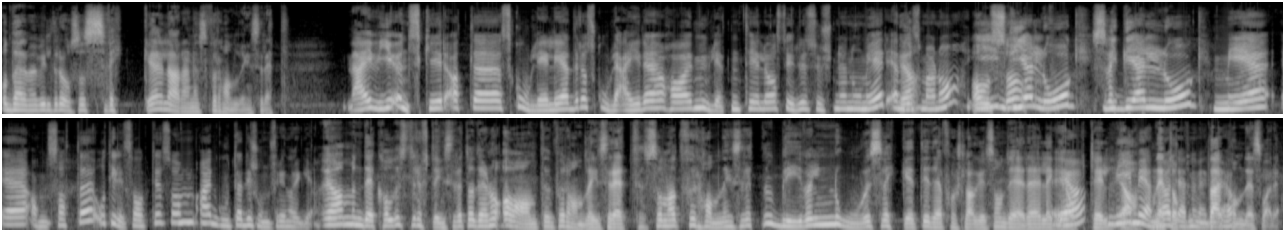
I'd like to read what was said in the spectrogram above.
Og dermed vil dere også svekke lærernes forhandlingsrett? Nei, vi ønsker at eh, skoleledere og skoleeiere har muligheten til å styre ressursene noe mer enn Ja. det som er nå. I, Altså, dialog, I dialog med eh, ansatte og tillitsvalgte, som er god tradisjon for i Norge. Ja, men det kalles drøftingsrett, og det er noe annet enn forhandlingsrett. Sånn at forhandlingsretten blir vel noe svekket i det forslaget som dere legger Ja, opp til? vi mener at det er nødvendig, Der kom det svaret.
